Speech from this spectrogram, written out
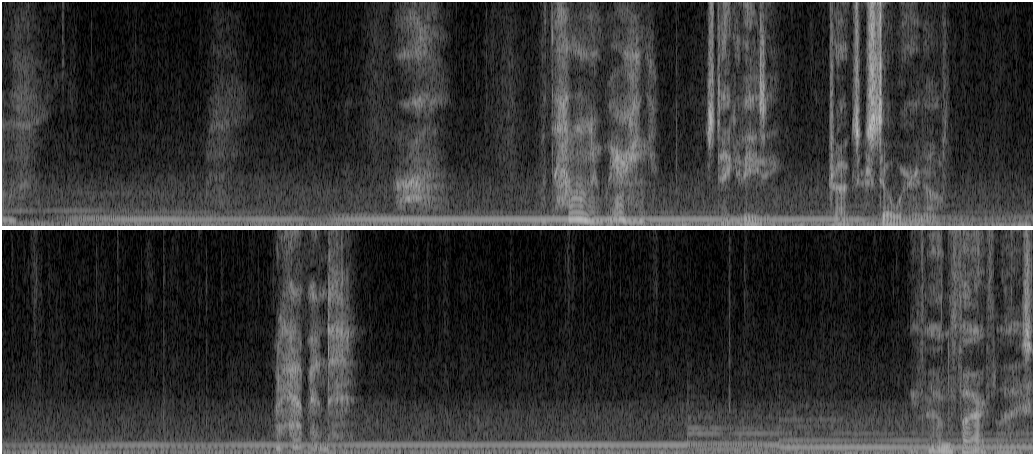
Uh, what the hell am I wearing? Just take it easy. Drugs are still wearing off. What happened? We found the fireflies.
